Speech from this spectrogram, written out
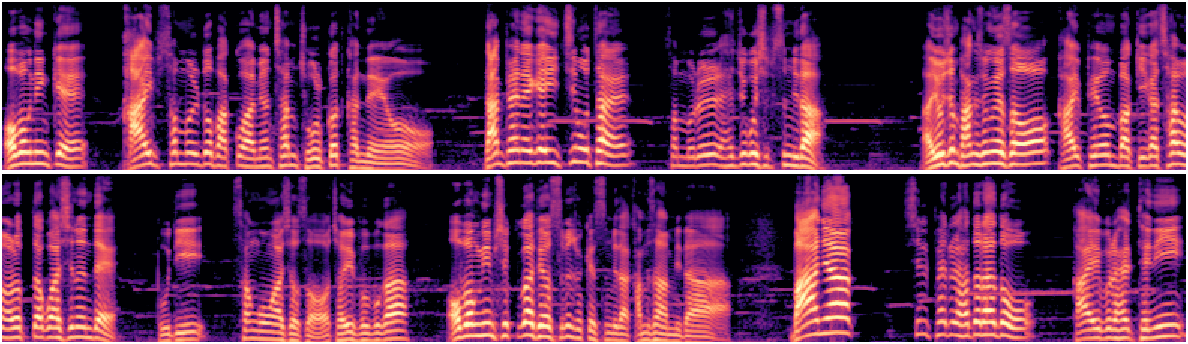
어벙님께 가입 선물도 받고 하면 참 좋을 것 같네요. 남편에게 잊지 못할 선물을 해주고 싶습니다. 아, 요즘 방송에서 가입 회원 받기가 참 어렵다고 하시는데 부디 성공하셔서 저희 부부가 어벙님 식구가 되었으면 좋겠습니다. 감사합니다. 만약 실패를 하더라도 가입을 할 테니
